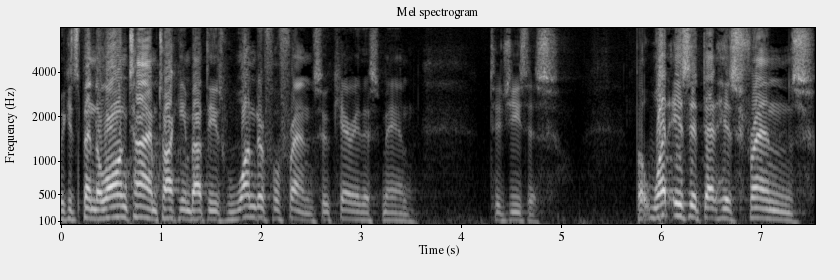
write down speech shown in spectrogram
We could spend a long time talking about these wonderful friends who carry this man to Jesus. But what is it that his friends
